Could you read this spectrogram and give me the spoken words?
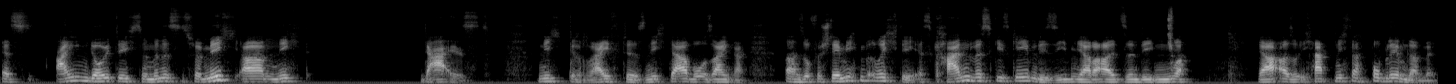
es eindeutig, zumindest für mich, ähm, nicht da ist, nicht gereift ist, nicht da, wo es sein kann. Also verstehe mich richtig. Es kann Whiskys geben, die sieben Jahre alt sind, die. Ja, also ich habe nicht das Problem damit.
